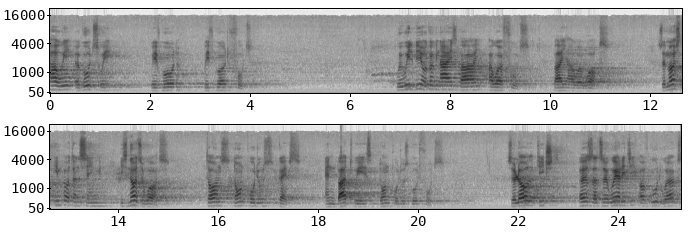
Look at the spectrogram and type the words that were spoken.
Are we a good tree with good, with good fruit? We will be recognized by our fruits, by our works. The most important thing is not the words. Thorns don't produce grapes, and bad trees don't produce good fruits. The Lord teaches us that the reality of good works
